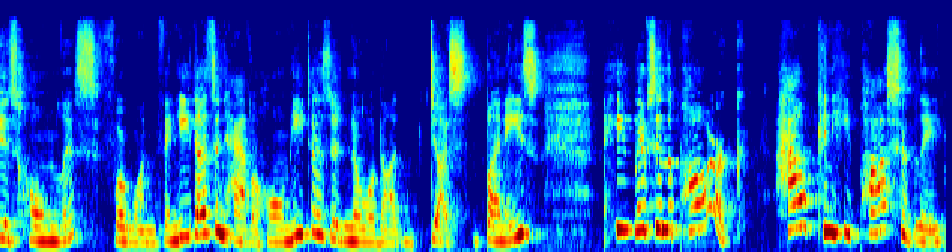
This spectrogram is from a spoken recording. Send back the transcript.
is homeless for one thing. He doesn't have a home. He doesn't know about dust bunnies. He lives in the park. How can he possibly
